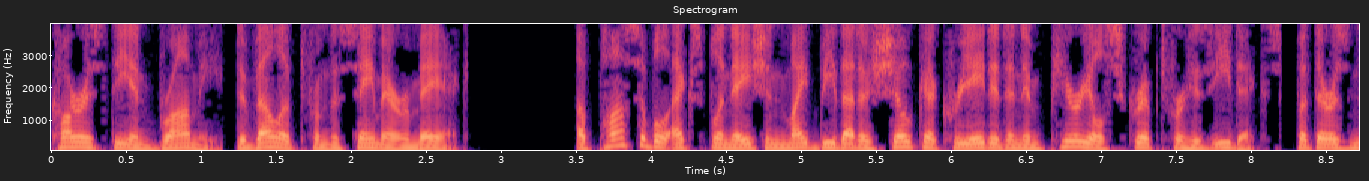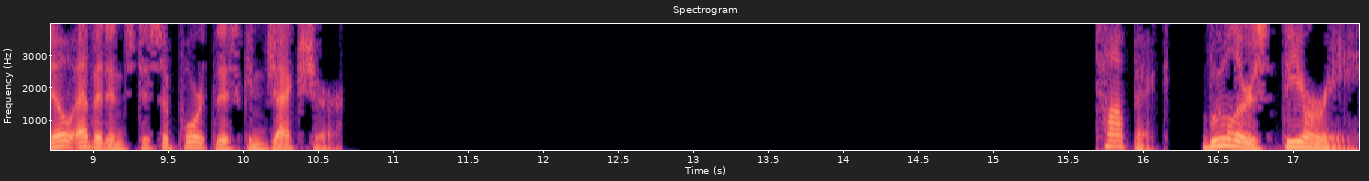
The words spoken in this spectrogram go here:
Kharosthi and Brahmi, developed from the same Aramaic. A possible explanation might be that Ashoka created an imperial script for his edicts, but there is no evidence to support this conjecture. Buhler's theory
